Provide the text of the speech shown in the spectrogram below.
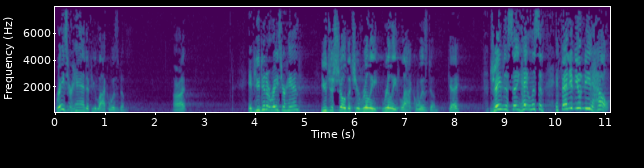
raise your hand if you lack wisdom, all right? If you didn't raise your hand, you just show that you really, really lack wisdom, okay? James is saying, hey, listen, if any of you need help,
